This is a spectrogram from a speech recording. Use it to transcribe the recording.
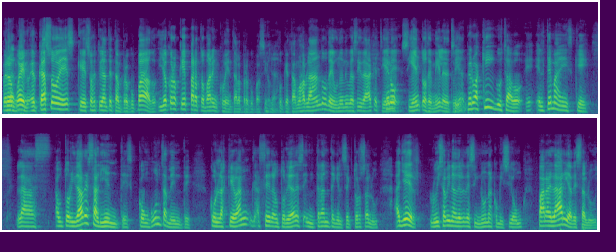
Pero bueno, el caso es que esos estudiantes están preocupados. Y yo creo que es para tomar en cuenta la preocupación. Porque estamos hablando de una universidad que tiene cientos de miles de estudiantes. pero aquí, Gustavo, eh, el tema es que las autoridades salientes conjuntamente con las que van a ser autoridades entrantes en el sector salud. Ayer Luis Abinader designó una comisión para el área de salud,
